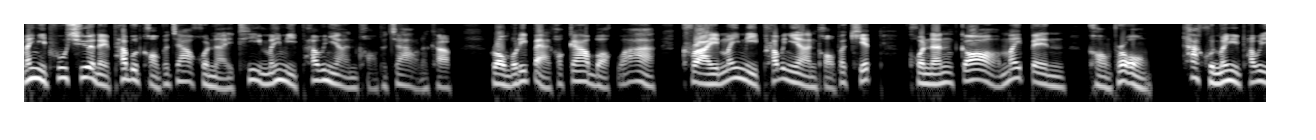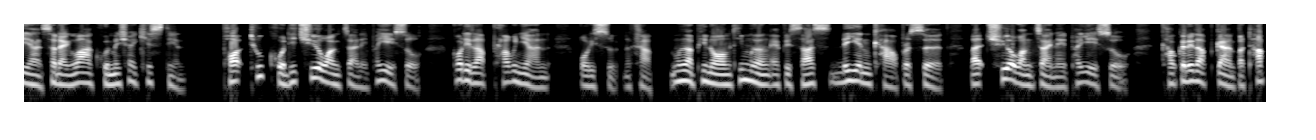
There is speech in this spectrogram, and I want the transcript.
ไม่มีผู้เชื่อในพระบุตรของพระเจ้าคนไหนที่ไม่มีพระวิญญาณของพระเจ้านะครับ โรมบทที่8ข้อ9บอกว่า ใครไม่มีพระวิญญาณของพระคิดคนนั้นก็ไม่เป็นของพระองค์ ถ้าคุณไม่มีพระวิญญาณแสดงว่าคุณไม่ใช่คริสเตียน เพราะทุกคนที่เชื่อวางใจในพระเยซูก็ได้รับพระวิญญาณบริสุทธิ์นะครับ เมื่อพี่น้องที่เมืองเอฟิซัสได้ยินข่าวประเสริฐ และเชื่อวางใจในพระเยซู เขาก็ได้รับการประทับ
